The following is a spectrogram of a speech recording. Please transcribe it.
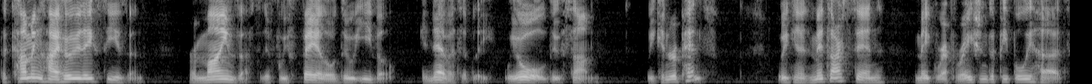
The coming High Holy season reminds us that if we fail or do evil, inevitably we all do some. We can repent. We can admit our sin, make reparation to people we hurt,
